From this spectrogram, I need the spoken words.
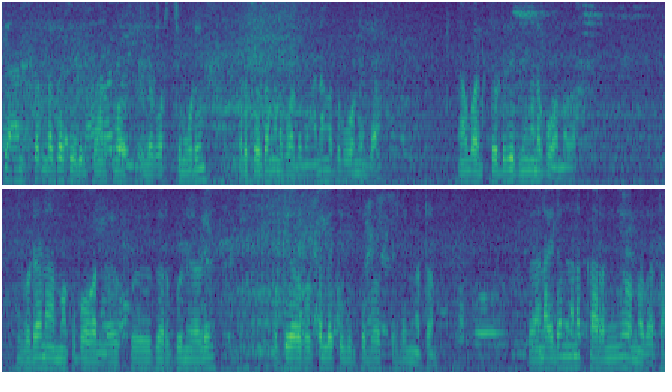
ക്യാൻസറിന്റെ ഒക്കെ ചികിത്സ നടക്കുന്ന ഹോസ്പിറ്റലിൽ കുറച്ചും കൂടി ഇടത്തോട്ട് അങ്ങനെ പോകണ്ട. ഞാൻ അങ്ങോട്ട് പോകുന്നില്ല. ഞാൻ വലത്തോട്ട് തിരിഞ്ഞിങ്ങനെ പോകുന്നതാണ് ഇവിടെയാണ് നമുക്ക് പോകാറില്ല ഗർഭിണികളെയും കുട്ടികൾക്കൊക്കെ ഉള്ള ചികിത്സ ഹോസ്പിറ്റൽ ഇങ്ങോട്ടാണ്. അപ്പോൾ ഞാൻ അതിലങ്ങനെ കറങ്ങി വന്നതാട്ടോ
